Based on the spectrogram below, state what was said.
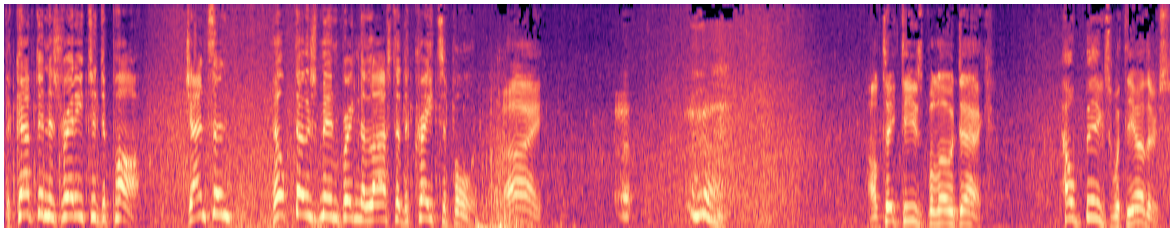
The captain is ready to depart. Jansen, help those men bring the last of the crates aboard. Aye. I'll take these below deck. Help Biggs with the others.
